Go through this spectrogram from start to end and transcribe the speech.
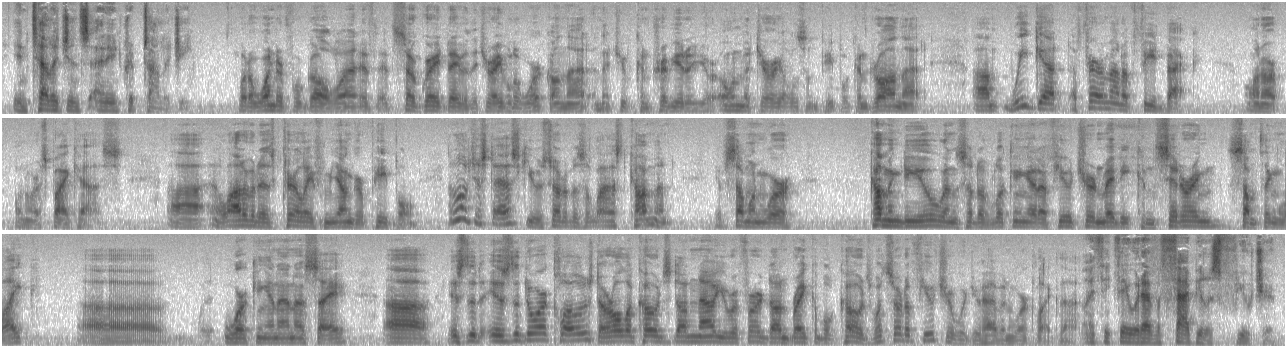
intelligence and in cryptology. What a wonderful goal. Well, it's so great, David, that you're able to work on that and that you've contributed your own materials and people can draw on that. Um, we get a fair amount of feedback on our, on our spycasts. Uh, and a lot of it is clearly from younger people. And I'll just ask you, sort of as a last comment, if someone were coming to you and sort of looking at a future and maybe considering something like uh, working in NSA, uh, is the is the door closed? Are all the codes done now? You referred to unbreakable codes. What sort of future would you have in work like that? I think they would have a fabulous future.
